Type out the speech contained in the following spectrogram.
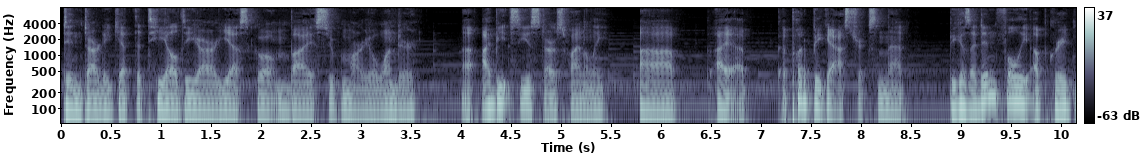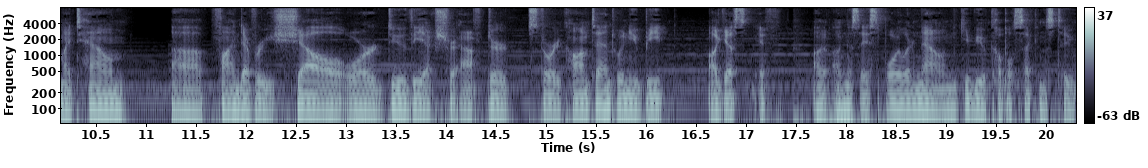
didn't already get the TLDR, yes, go out and buy Super Mario Wonder. Uh, I beat Sea of Stars finally. Uh, I, I put a big asterisk in that because I didn't fully upgrade my town uh, find every shell or do the extra after story content when you beat. I guess if I'm gonna say spoiler now and give you a couple seconds to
